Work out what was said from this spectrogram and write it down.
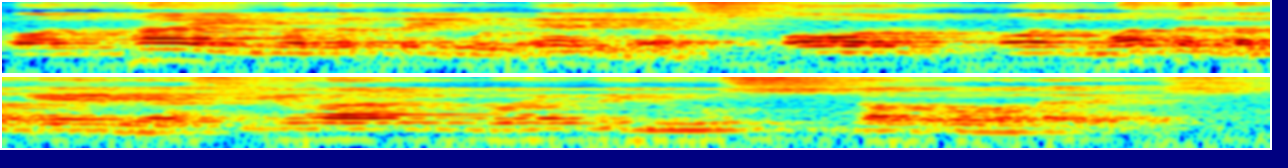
on high water table areas or on waterlogged areas, you are going to use gabbro materials.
